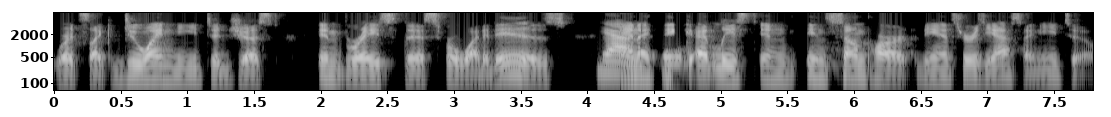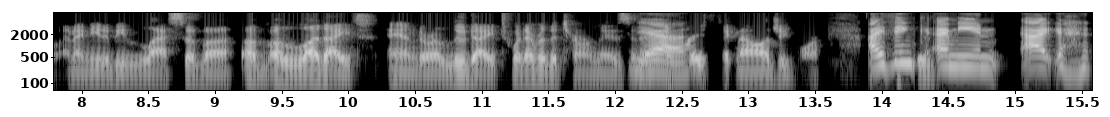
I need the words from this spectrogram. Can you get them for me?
Where it's like, do I need to just embrace this for what it is? Yeah. And I think at least in in some part the answer is yes, I need to. And I need to be less of a of a luddite and or a luddite, whatever the term is, and yeah. embrace technology more. I think I mean I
